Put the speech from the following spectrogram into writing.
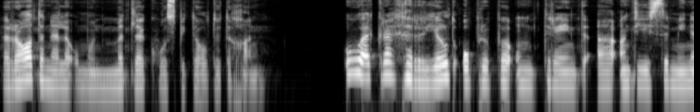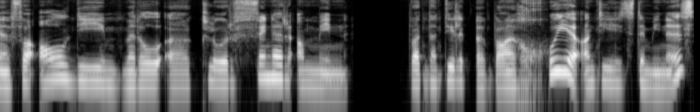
raad aan hulle om onmiddellik hospitaal toe te gaan. O, ek kry gereeld oproepe omtrent uh, antihistamiene, veral die middel uh, chlorpheniramine wat natuurlik 'n uh, baie goeie antihistamiin is,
